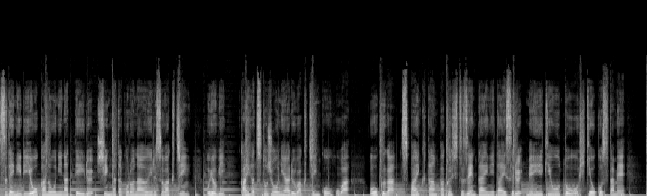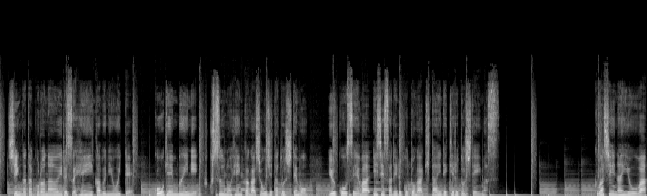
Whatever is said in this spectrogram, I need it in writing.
すでに利用可能になっている新型コロナウイルスワクチン及び開発途上にあるワクチン候補は多くがスパイクタンパク質全体に対する免疫応答を引き起こすため新型コロナウイルス変異株において抗原部位に複数の変化が生じたとしても有効性は維持されることが期待できるとしています。詳しい内容は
